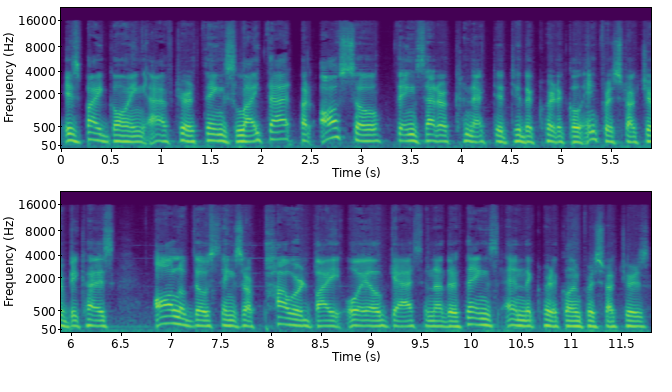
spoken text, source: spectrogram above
is by going after things like that, but also things that are connected to the critical infrastructure because all of those things are powered by oil, gas, and other things, and the critical infrastructure is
